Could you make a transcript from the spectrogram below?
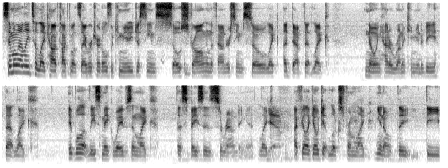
similarly to like how I've talked about Cyber Turtles, the community just seems so strong and the founder seems so like adept at like knowing how to run a community that like it will at least make waves in like the spaces surrounding it. Like yeah. I feel like it'll get looks from like you know the the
